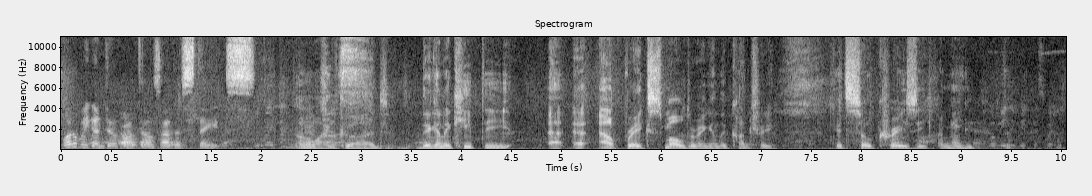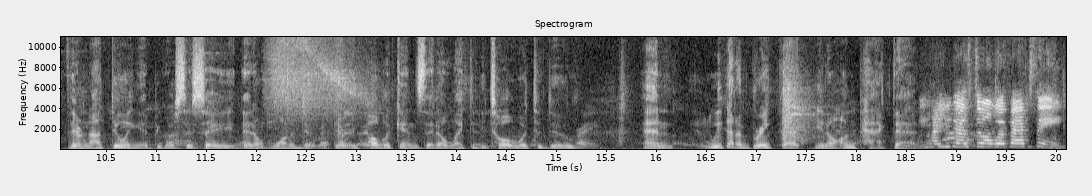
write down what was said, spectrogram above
What are we going to do about those other states? Oh my God. They're going to keep the a- a- outbreak smoldering in the country. It's so crazy. I mean, they're not doing it because they say they don't want to do it. They're Republicans. They don't like to be told what to do. Right. And we got to break that, you know, unpack that. How you guys doing with vaccine?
